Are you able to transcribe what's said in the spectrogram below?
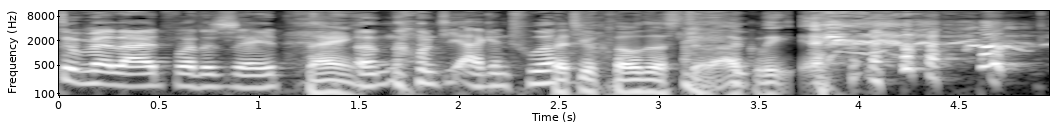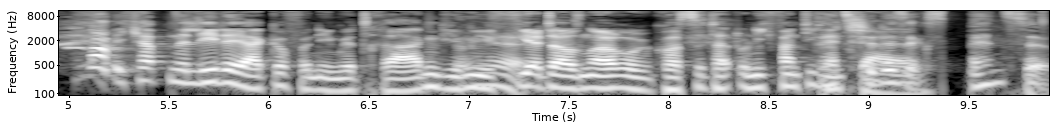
tut mir leid for the shade. Thanks. Ähm, und die Agentur. But your clothes are still ugly. Ich habe eine Lederjacke von ihm getragen, die irgendwie Okay. 4000 Euro gekostet hat und ich fand die That ganz shit is geil. expensive.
